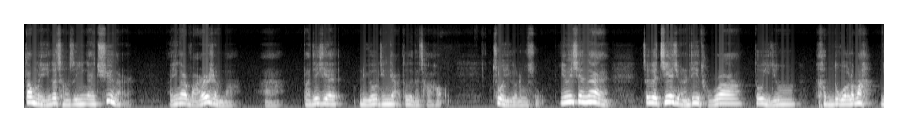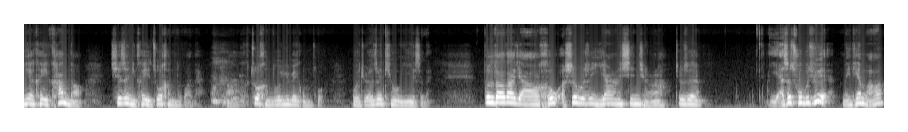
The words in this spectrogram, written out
到每一个城市应该去哪儿？啊，应该玩什么？啊，把这些旅游景点都给它查好，做一个路书。因为现在这个街景地图啊，都已经很多了嘛，你也可以看到，其实你可以做很多的。啊，做很多预备工作，我觉得这挺有意思的。不知道大家和我是不是一样的心情啊？就是也是出不去，每天忙，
